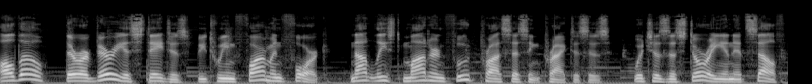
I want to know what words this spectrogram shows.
Although, there are various stages between farm and fork, not least modern food processing practices, which is a story in itself,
